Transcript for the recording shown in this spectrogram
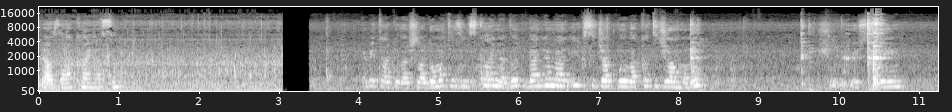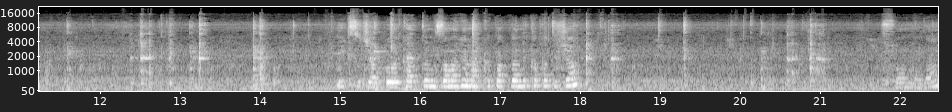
Biraz daha kaynasın. Evet arkadaşlar domatesimiz kaynadı. Ben hemen ilk sıcaklığıyla katacağım bunu. Şöyle göstereyim. İlk sıcaklığa kattığımız zaman hemen kapaklarını kapatacağım. Soğumadan.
